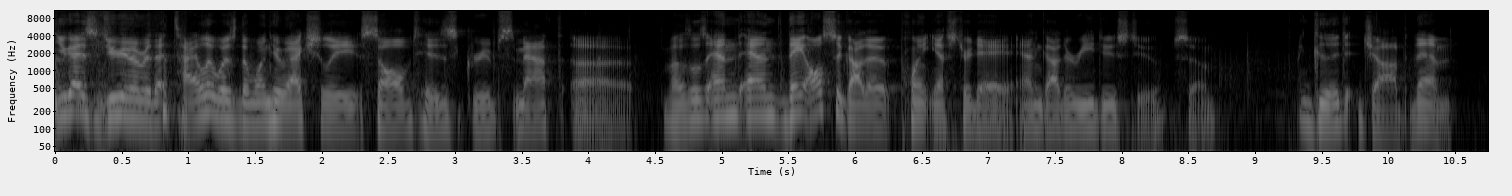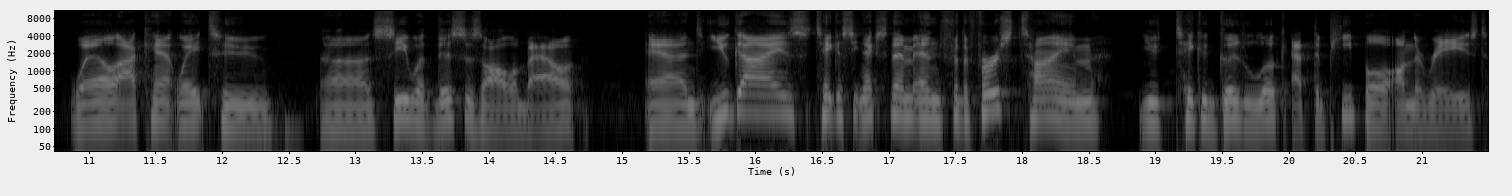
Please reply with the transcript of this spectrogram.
you guys do remember that Tyler was the one who actually solved his group's math uh, puzzles, and and they also got a point yesterday and got a reduce to. So, good job them. Well, I can't wait to uh, see what this is all about. And you guys take a seat next to them, and for the first time, you take a good look at the people on the raised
